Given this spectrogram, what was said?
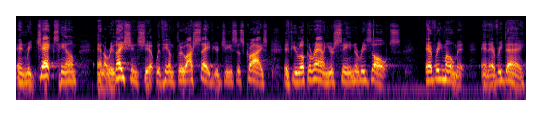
and rejects Him and a relationship with Him through our Savior, Jesus Christ. If you look around, you're seeing the results every moment and every day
